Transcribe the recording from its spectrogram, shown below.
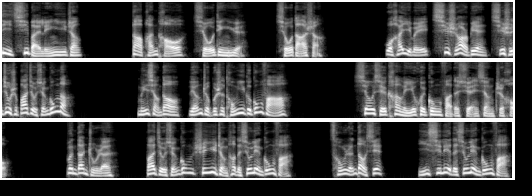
第七百零一章，大蟠桃，求订阅，求打赏。我还以为七十二变其实就是八九玄功呢，没想到两者不是同一个功法啊！萧协看了一会功法的选项之后，笨蛋主人，八九玄功是一整套的修炼功法，从人到仙，一系列的修炼功法，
